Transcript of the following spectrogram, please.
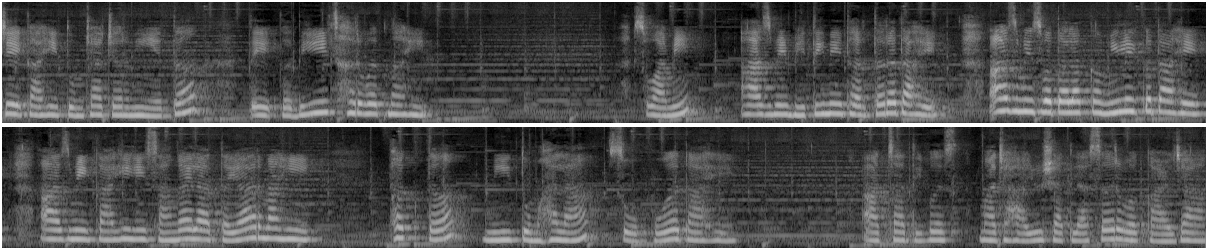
जे काही तुमच्या चरणी येतं ते कधीच हरवत नाही. स्वामी आज मी भीतीने थरथरत आहे. आज मी स्वतःला कमी लेखत आहे. आज मी काहीही सांगायला तयार नाही. फक्त मी तुम्हाला सोपवत आहे. आजचा दिवस माझ्या आयुष्यातल्या सर्व काळजा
